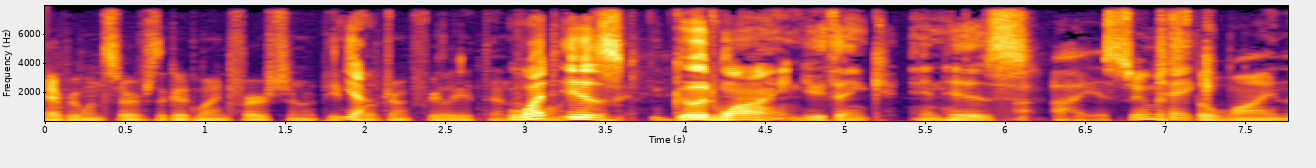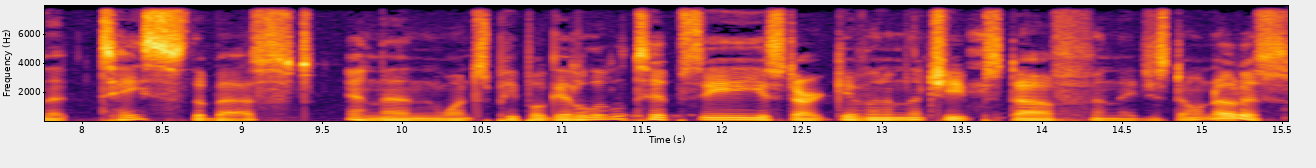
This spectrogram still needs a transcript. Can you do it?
Everyone serves the good wine first, and when people Yeah. have drunk freely, then the What is good wine? You think in his? I I assume it's the wine that tastes the best, and then once people get a little tipsy, you start giving them the cheap stuff, and they just don't notice.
